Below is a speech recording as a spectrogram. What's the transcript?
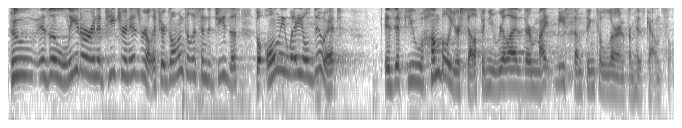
who is a leader and a teacher in Israel, if you're going to listen to Jesus, the only way you'll do it is if you humble yourself and you realize there might be something to learn from his counsel.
